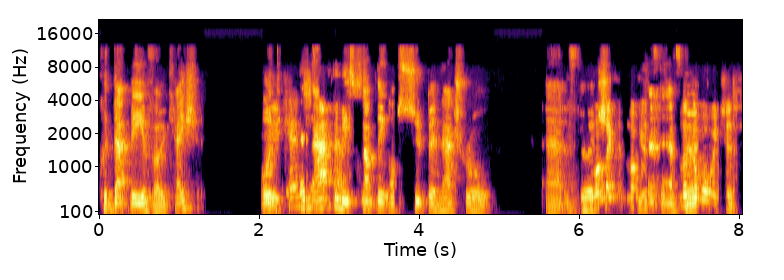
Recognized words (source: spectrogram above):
could that be a vocation? Or well, does it have to be something of supernatural uh. Well, look, look, at, look at what we just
